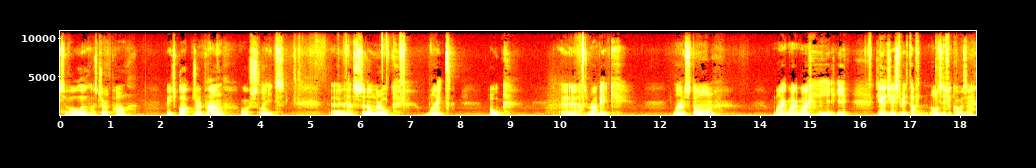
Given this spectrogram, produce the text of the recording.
Tavola, that's Duropal. Beech block, Duropal, Welsh slate. Uh, that's Sonoma oak, white oak. Uh, that's Arabic, limestone, white, white, white. yeah. You get the gist of it. Loads of different colours there.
